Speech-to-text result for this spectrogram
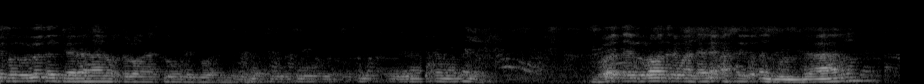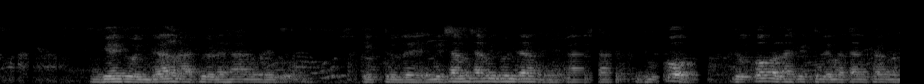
si penghulu teng daerah anu Tulung Agung mriku. Mboten kula terima tele pas radio rehan mriku. Idule nggih sami-sami Gondang ya. Duko. Duko lah idule macan kang.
